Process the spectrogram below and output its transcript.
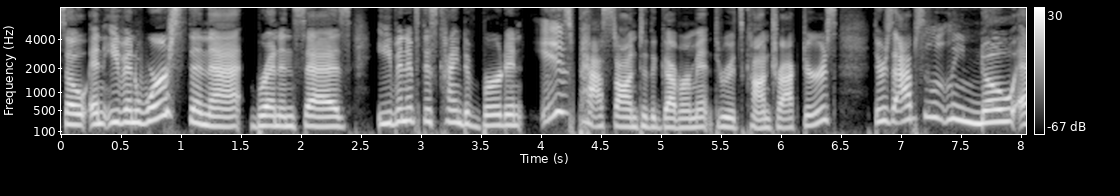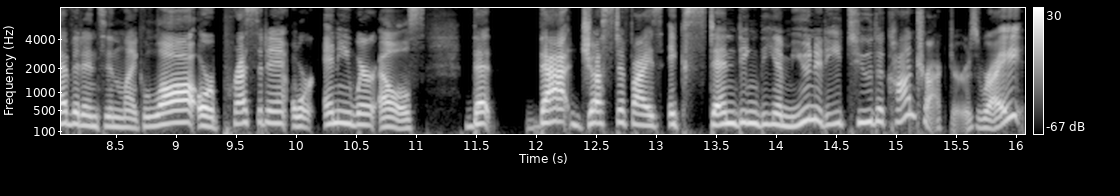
So, and even worse than that, Brennan says, even if this kind of burden is passed on to the government through its contractors, there's absolutely no evidence in like law or precedent or anywhere else that that justifies extending the immunity to the contractors, right?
